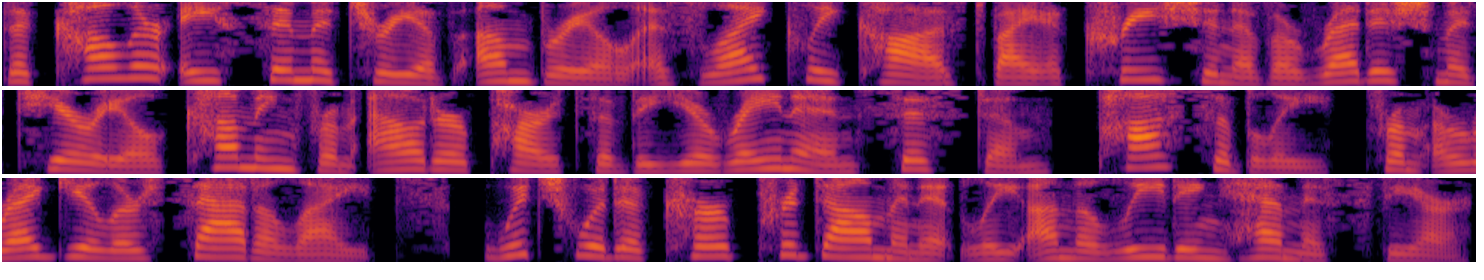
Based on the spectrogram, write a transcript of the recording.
the color asymmetry of umbriel is likely caused by accretion of a reddish material coming from outer parts of the Uranian system, possibly, from irregular satellites, which would occur predominantly on the leading hemisphere.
